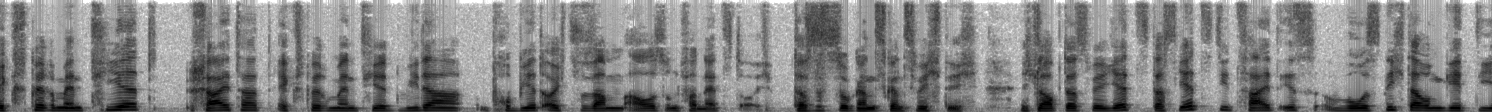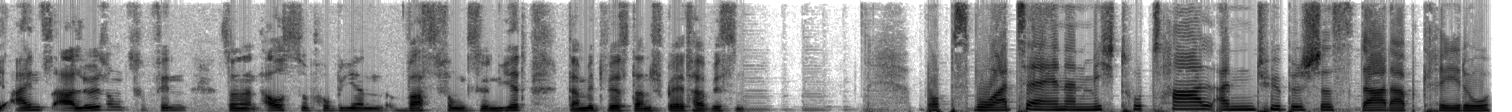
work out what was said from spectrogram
experimentiert, scheitert, experimentiert wieder, probiert euch zusammen aus und vernetzt euch. Das ist so ganz, ganz wichtig. Ich glaube, dass wir jetzt, dass jetzt die Zeit ist, wo es nicht darum geht, die 1A-Lösung zu finden, sondern auszuprobieren, was funktioniert, damit wir es dann später wissen. Bobs Worte erinnern mich total an ein typisches Startup-Credo.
